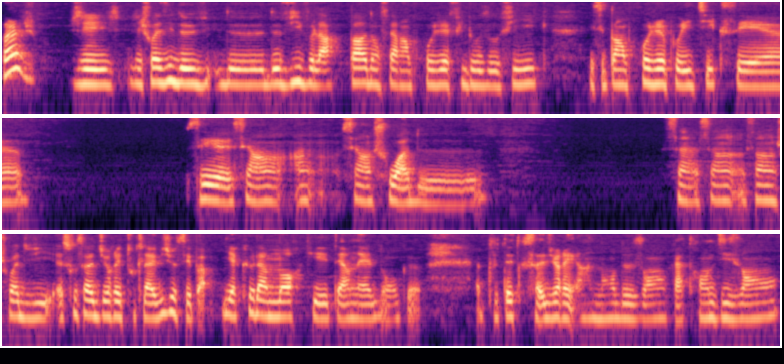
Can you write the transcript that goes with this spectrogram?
voilà, j'ai choisi de, de, de, vivre là, pas d'en faire un projet philosophique. Et c'est pas un projet politique, c'est euh, c'est un, un c'est un choix de c'est un, choix de vie. Est-ce que ça va durer toute la vie? Je sais pas. Il y a que la mort qui est éternelle, donc euh, peut-être que ça va durer un an, deux ans, quatre ans, dix ans.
